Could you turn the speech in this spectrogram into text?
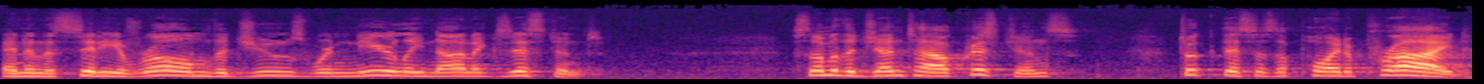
and in the city of Rome, the Jews were nearly non existent. Some of the Gentile Christians took this as a point of pride.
